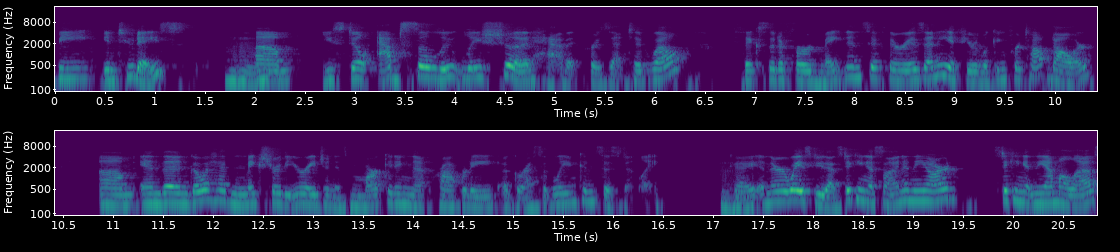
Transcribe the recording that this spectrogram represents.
be in two days. Mhm. Um, you still absolutely should have it presented well. Fix the deferred maintenance if there is any, if you're looking for top dollar. Um, and then go ahead and make sure that your agent is marketing that property aggressively and consistently. Mhm. Okay. And there are ways to do that. Sticking a sign in the yard, sticking it in the MLS,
